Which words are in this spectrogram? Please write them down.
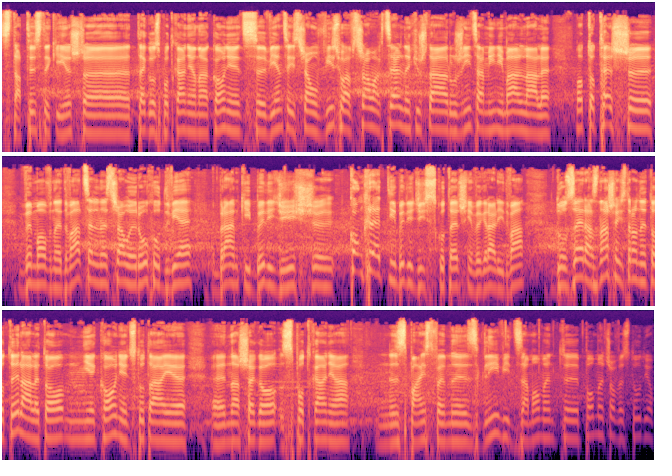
Statystyki jeszcze tego spotkania na koniec. Więcej strzałów Wisła w strzałach celnych, już ta różnica minimalna, ale no to też y, wymowne. Dwa celne strzały ruchu, dwie bramki byli dziś, y, konkretni byli dziś skuteczni, wygrali dwa do zera. Z naszej strony to tyle, ale to nie koniec tutaj e, e, naszego spotkania mm, z Państwem z Gliwic. Za moment y, pomeczowe studio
